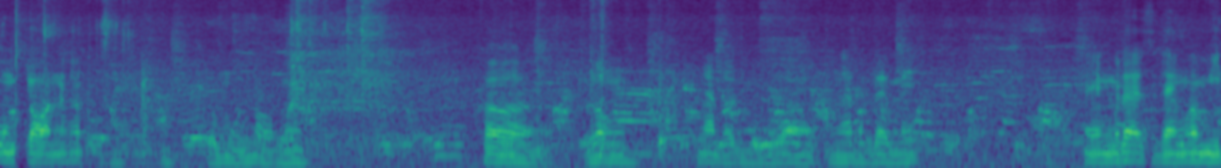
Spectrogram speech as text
วงจรนะครับตัวหมุนออกมา ก็ลองงัดออกดูว่างัดออกได้ไหมยังไม่ได้แสดงว่ามี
